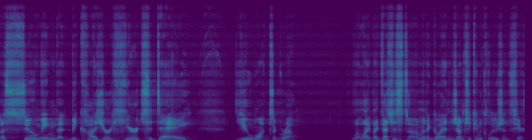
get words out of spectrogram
assuming that because you're here today, you want to grow. Like, like that's just, I'm going to go ahead and jump to conclusions here.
